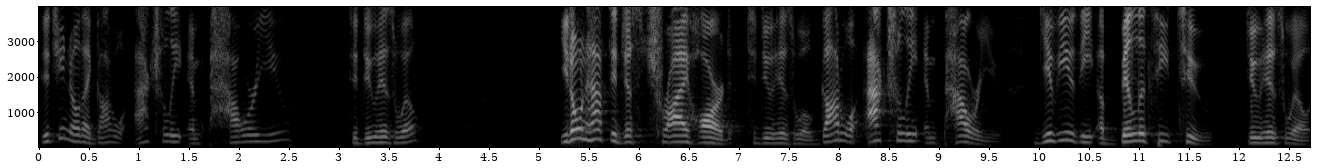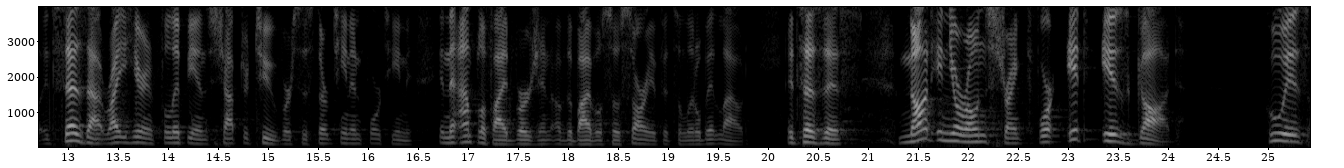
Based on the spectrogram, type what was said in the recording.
Did you know that God will actually empower you to do His will? You don't have to just try hard to do His will. God will actually empower you, give you the ability to do His will. It says that right here in Philippians chapter 2, verses 13 and 14, in the Amplified version of the Bible. So sorry if it's a little bit loud. It says this Not in your own strength, for it is God who is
